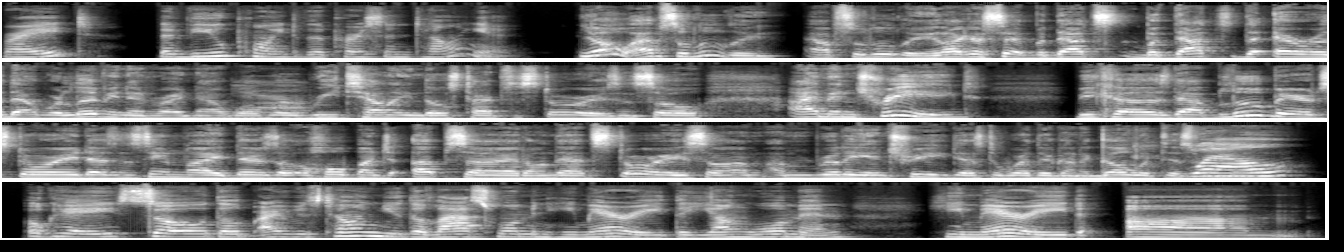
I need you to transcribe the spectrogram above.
right? The viewpoint of the person telling it. No, absolutely, absolutely, and like I said, but that's but that's the era that we're living in right now, where Yeah. we're retelling those types of stories, and so I'm intrigued because that Bluebeard story doesn't seem like there's a whole bunch of upside on that story, so I'm I'm really intrigued as to where they're going to go with this. Well, okay, so the I was telling you the last woman he married, the young woman he married, um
